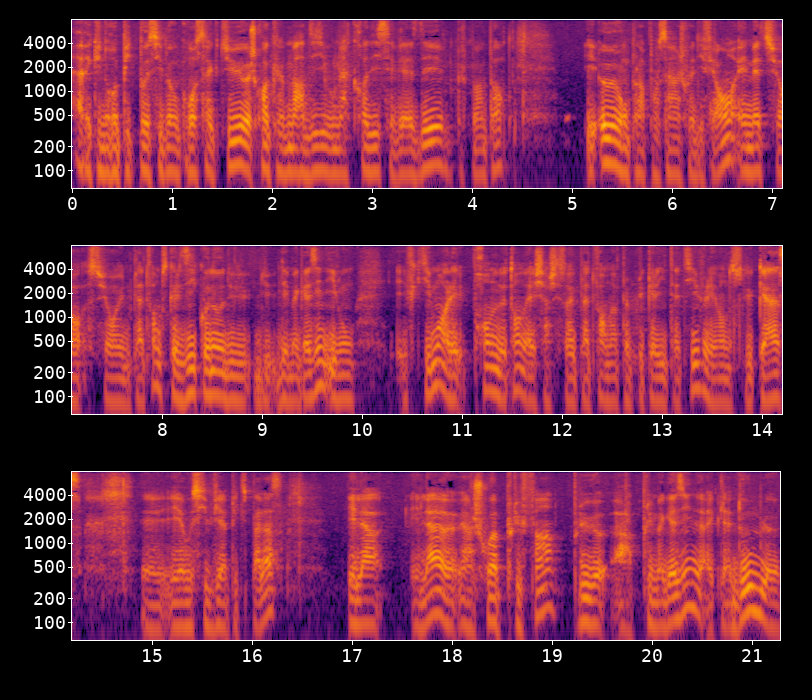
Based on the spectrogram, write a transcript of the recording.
Avec une repique possible en grosse actu. Je crois que mardi ou mercredi, c'est VSD, peu importe. Et eux ont ça un choix différent et mettre sur, sur une plateforme, parce que les iconos des magazines, ils vont effectivement aller prendre le temps d'aller chercher sur les plateformes un peu plus qualitatives, les Hans Lucas et, et aussi via Pixpalace. Et là, et là, euh, un choix plus fin, plus, euh, plus magazine, avec la double,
